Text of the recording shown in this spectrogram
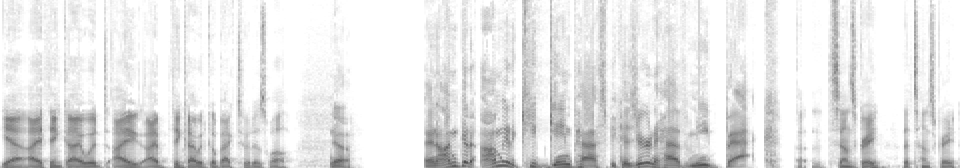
Yeah, I think I would. I I think I would go back to it as well. Yeah. And I'm gonna I'm gonna keep Game Pass because you're gonna have me back. Uh, sounds great. That sounds great.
